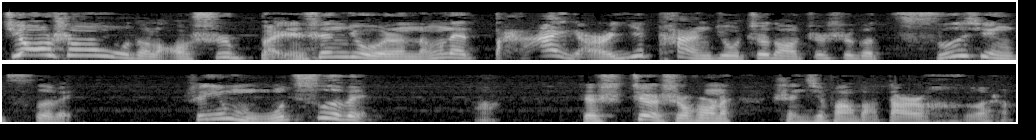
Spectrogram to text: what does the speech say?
教生物的老师本身就有能耐，打眼一看就知道这是个雌性刺猬，是一母刺猬啊。这这时候呢，沈奇芳把袋儿合上，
